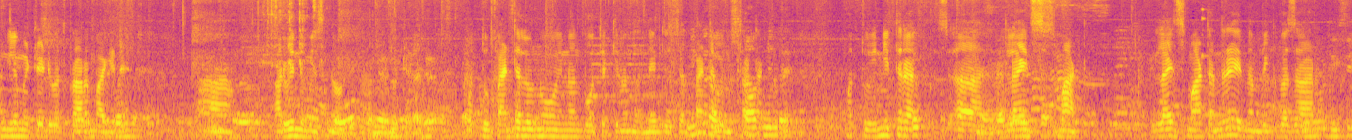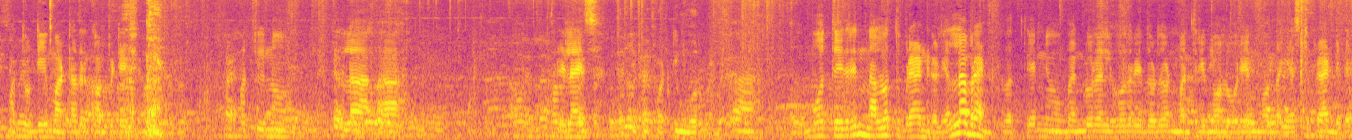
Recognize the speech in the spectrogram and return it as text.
ಅನ್ಲಿಮಿಟೆಡ್ ಇವತ್ತು ಪ್ರಾರಂಭ ಆಗಿದೆ. ಅರವಿಂದ್ ಮಿಲ್ಸ್ನವ್ರು ಅನ್ಲಿಮಿಟೆಡ್ ಮತ್ತು ಪ್ಯಾಂಟಲೂನು ಇನ್ನೊಂದು ಬಹುತೇಕ ಇನ್ನೊಂದು ಹದಿನೈದು ದಿವಸ ಪ್ಯಾಂಟಲೂನ್ ಸ್ಟಾರ್ಟ್ ಆಗ್ತದೆ. ಮತ್ತು ಇನ್ನಿತರ ರಿಲಯನ್ಸ್ ಸ್ಮಾರ್ಟ್ ರಿಲಯನ್ಸ್ ಸ್ಮಾರ್ಟ್ ಅಂದರೆ ನಮ್ಮ ಬಿಗ್ ಬಜಾರ್ ಮತ್ತು ಡಿ ಮಾರ್ಟ್ ಅದರ ಕಾಂಪಿಟೇಷನ್ ಮತ್ತು ಇನ್ನು ಎಲ್ಲ ರಿಲಯನ್ಸ್ ಫಾರ್ಟಿ ಮೂರು ಮೂವತ್ತೈದರಿಂದ ನಲ್ವತ್ತು ಬ್ರ್ಯಾಂಡ್ಗಳು, ಎಲ್ಲ ಬ್ರ್ಯಾಂಡ್. ಇವತ್ತೇನು ನೀವು ಬೆಂಗಳೂರಲ್ಲಿ ಹೋದರೆ ದೊಡ್ಡ ದೊಡ್ಡ ಮಂತ್ರಿ ಮಾಲ್ ಓರಿಯನ್ ಮಾಲ್, ಎಷ್ಟು ಬ್ರ್ಯಾಂಡ್ ಇದೆ.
